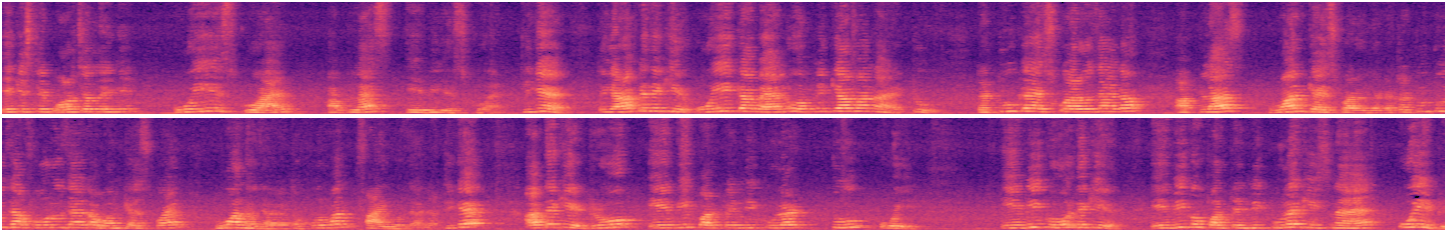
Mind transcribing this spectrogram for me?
एक स्टेप और चल लेंगे O square plus A B square ठीक है? तो यहाँ पे देखिए ओ ए का वैल्यू हमने क्या माना है? टू तो टू का स्क्वायर हो जाएगा और प्लस वन का स्क्वायर हो जाएगा। तो टू टू जा फोर हो जाएगा वन का स्क्वायर वन हो जाएगा। तो फोर वन फाइव हो जाएगा, ठीक है? अब देखिए draw A B perpendicular to O A B को देखिए ए बी को परपेंडिकुलर खींचना है ओ ए पे,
